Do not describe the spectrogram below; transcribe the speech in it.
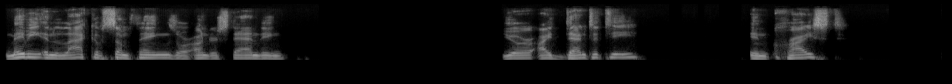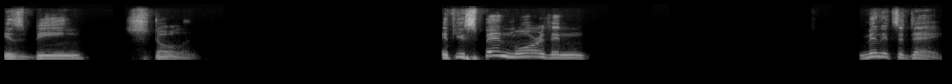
maybe in lack of some things or understanding, your identity in Christ is being stolen. If you spend more than minutes a day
